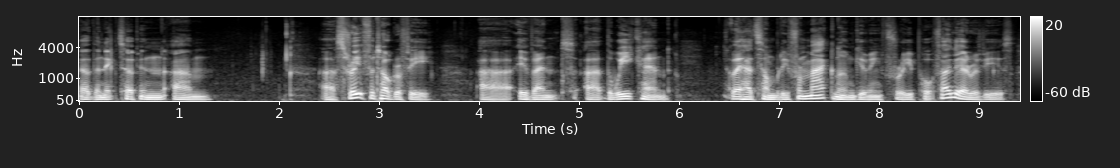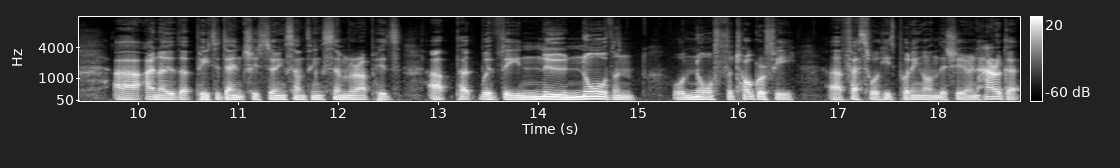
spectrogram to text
uh, the Nick Turpin um, uh, street photography uh, event uh, the weekend, they had somebody from Magnum giving free portfolio reviews. Uh, I know that Peter Dench is doing something similar up his up at, with the new Northern or North Photography uh, Festival he's putting on this year in Harrogate.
